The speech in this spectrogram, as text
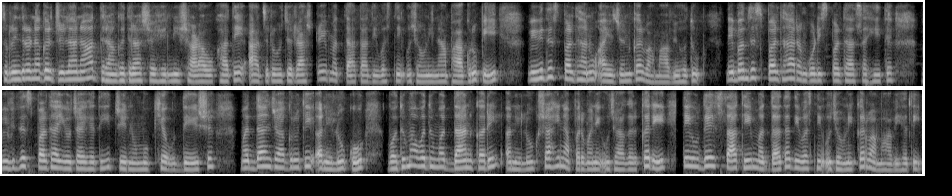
સુરેન્દ્રનગર જિલ્લાના ધ્રાંગધ્રા શહેરની શાળાઓ ખાતે આજરોજ રાષ્ટ્રીય મતદાતા દિવસની ઉજવણીના ભાગરૂપે વિવિધ સ્પર્ધાનું આયોજન કરવામાં આવ્યું હતું. નિબંધ સ્પર્ધા, રંગોળી સ્પર્ધા સહિત વિવિધ સ્પર્ધા યોજાઈ હતી, જેનો મુખ્ય ઉદ્દેશ મતદાન જાગૃતિ અને લોકો વધુમાં વધુ મતદાન કરે અને લોકશાહીના પર્વને ઉજાગર કરે તે ઉદ્દેશ સાથે મતદાતા દિવસની ઉજવણી કરવામાં આવી હતી.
